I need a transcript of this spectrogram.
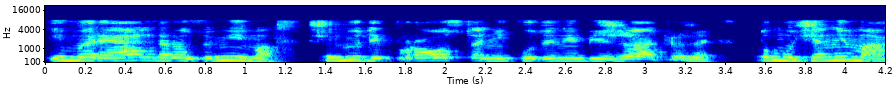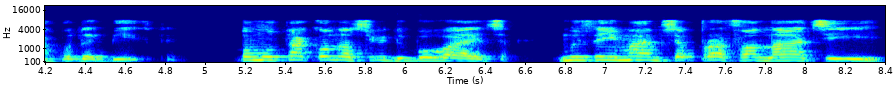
і ми реально розуміємо, що люди просто нікуди не біжать уже, тому що нема куди бігти. Тому так у нас відбувається. Ми займаємося профанацією.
